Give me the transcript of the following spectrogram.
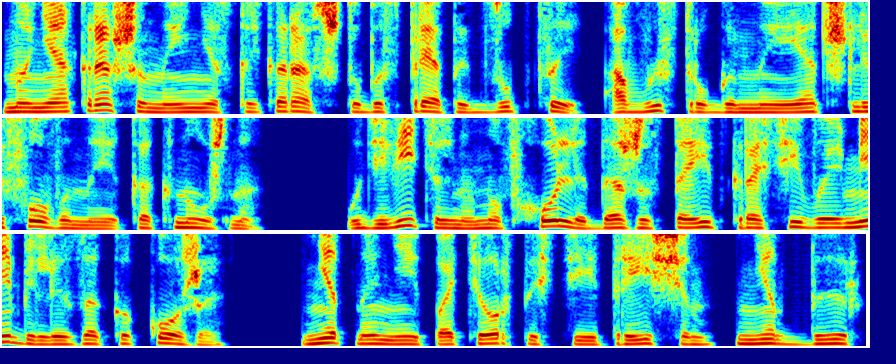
но не окрашенные несколько раз, чтобы спрятать зубцы, а выструганные и отшлифованные, как нужно. Удивительно, но в холле даже стоит красивая мебель из эко-кожи. Нет на ней потертости и трещин, нет дыр.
